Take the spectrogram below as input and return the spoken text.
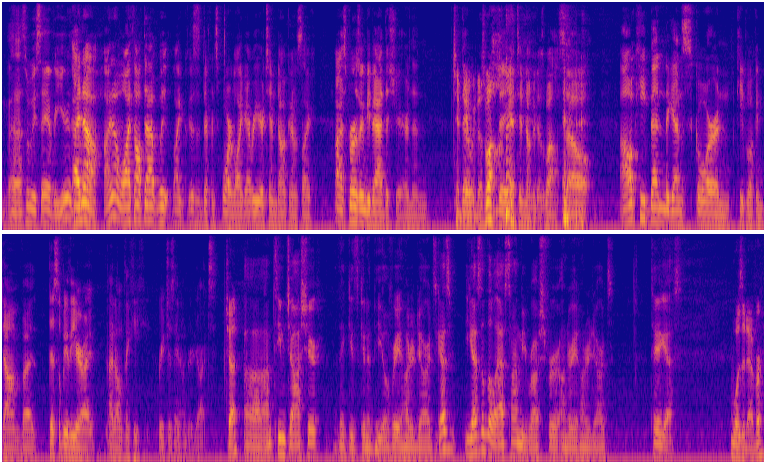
That's what we say every year. Though. I know, I know. Well, I thought that we, like this is a different sport. Like every year, Tim Duncan was like, "All right, Spurs are gonna be bad this year," and then Tim they- Duncan does well. they- yeah, Tim Duncan does well. So I'll keep betting against score and keep looking dumb. But this will be the year I I don't think he reaches 800 yards. Chad? Uh, I'm Team Josh here. I think he's going to be over 800 yards. You guys, you guys know the last time he rushed for under 800 yards? Take a guess. Was it ever?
